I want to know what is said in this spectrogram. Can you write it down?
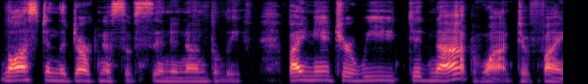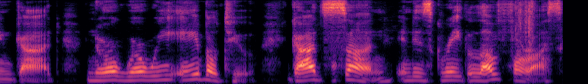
lost in the darkness of sin and unbelief. By nature, we did not want to find God, nor were we able to. God's Son, in his great love for us,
